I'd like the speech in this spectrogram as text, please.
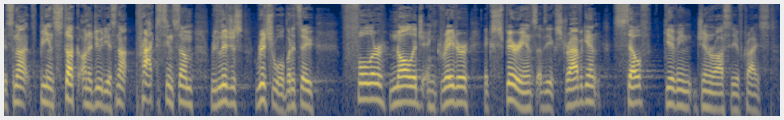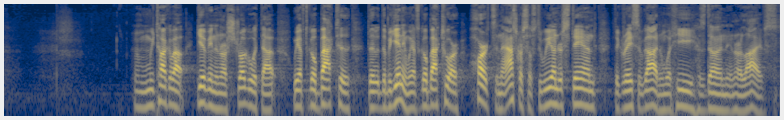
It's not being stuck on a duty. It's not practicing some religious ritual, but it's a fuller knowledge and greater experience of the extravagant, self giving generosity of Christ. When we talk about giving and our struggle with that, we have to go back to the, the beginning. We have to go back to our hearts and ask ourselves do we understand the grace of God and what He has done in our lives?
